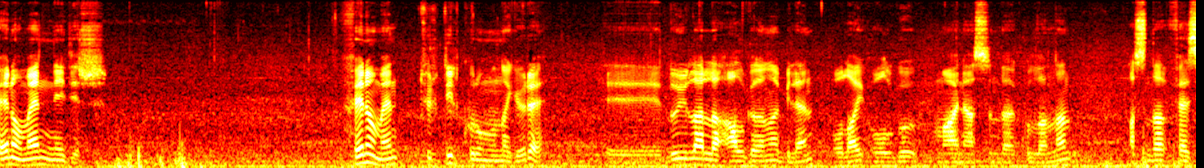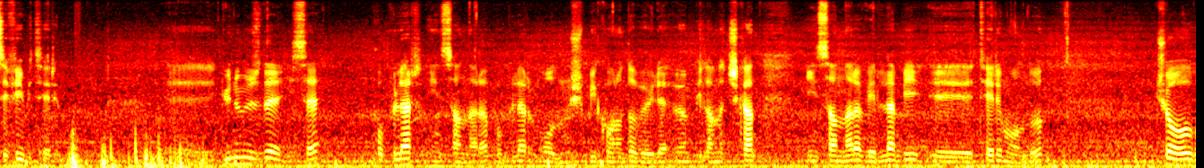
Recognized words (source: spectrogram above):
Fenomen nedir? Fenomen Türk Dil Kurumu'na göre e, duyularla algılanabilen olay, olgu manasında kullanılan aslında felsefi bir terim. E, günümüzde ise popüler insanlara, popüler olmuş bir konuda böyle ön plana çıkan insanlara verilen bir e, terim oldu. Çoğu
